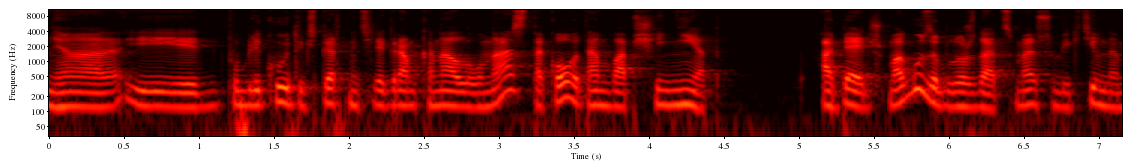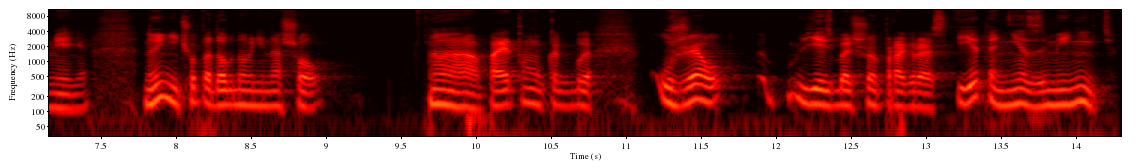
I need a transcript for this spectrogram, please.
э, и публикуют экспертные телеграм-каналы у нас, такого там вообще нет. Опять же, могу заблуждаться, мое субъективное мнение, но я ничего подобного не нашел. А, поэтому как бы уже есть большой прогресс, и это не заменить.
